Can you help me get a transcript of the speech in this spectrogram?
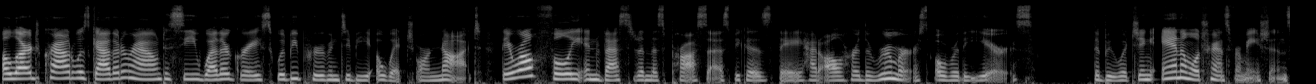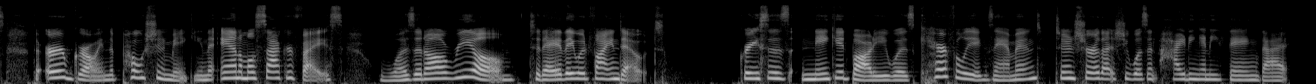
A large crowd was gathered around to see whether Grace would be proven to be a witch or not. They were all fully invested in this process because they had all heard the rumors over the years. The bewitching animal transformations, the herb growing, the potion making, the animal sacrifice. Was it all real? Today they would find out. Grace's naked body was carefully examined to ensure that she wasn't hiding anything that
